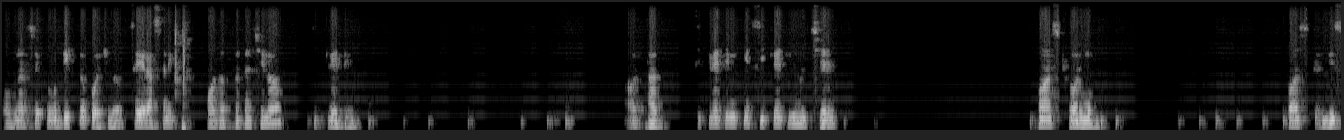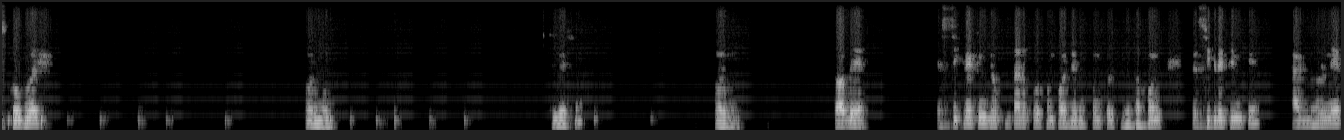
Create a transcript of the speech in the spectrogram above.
অগ্নাশয়কে উদ্দীপ্ত করেছিল, সেই রাসায়নিক পদার্থটা ছিল সিক্রেটিন। অর্থাৎ সিক্রেটিন কি? সিক্রেটিন হচ্ছে first hormone. First discover hormone. ঠিক আছে? হরমোন। তবে সিক্রেটিন যখন তারা প্রথম পর্যবেক্ষণ করেছিল, তখন সিক্রেটিনকে এক ধরনের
